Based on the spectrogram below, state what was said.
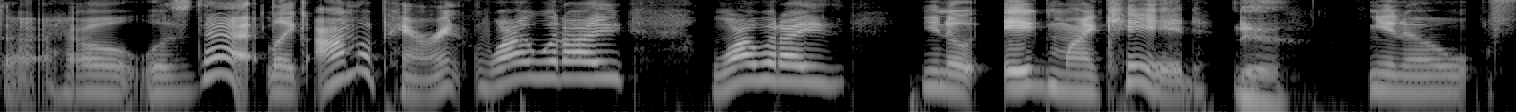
the hell was that? Like I'm a parent. Why would I why would I, you know, egg my kid, Yeah. you know, f-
